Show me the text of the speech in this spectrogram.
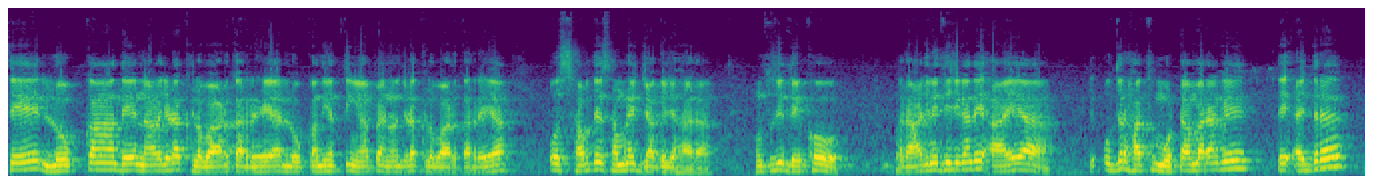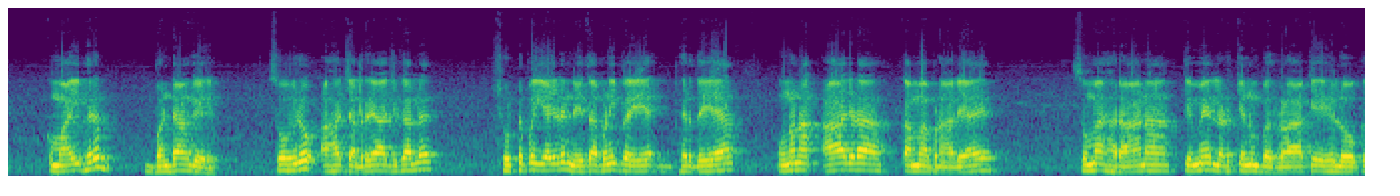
ਤੇ ਲੋਕਾਂ ਦੇ ਨਾਲ ਜਿਹੜਾ ਖਿਲਵਾੜ ਕਰ ਰਹੇ ਆ, ਲੋਕਾਂ ਦੀਆਂ ਧੀਆਂ ਭੈਣਾਂ ਨਾਲ ਜਿਹੜਾ ਖਿਲਵਾੜ ਕਰ ਰਹੇ ਆ ਉਹ ਸਭ ਦੇ ਸਾਹਮਣੇ ਜੱਗ ਜਹਾਰ। ਆ ਹੁਣ ਤੁਸੀਂ ਦੇਖੋ, ਰਾਜਨੀਤੀ 'ਚ ਕਹਿੰਦੇ ਆਏ ਆ, ਤੇ ਉਧਰ ਹੱਥ ਮੋਟਾ ਮਾਰਾਂਗੇ ਤੇ ਇੱਧਰ ਕਮਾਈ ਫਿਰ ਵੰਡਾਂਗੇ। ਸੋ ਵੀਰੋ, ਆਹ ਚੱਲ ਰਿਹਾ ਅੱਜ ਕੱਲ ਛੁੱਟ ਪਈਆ ਜਿਹੜੇ ਨੇਤਾ ਬਣੀ ਪਏ ਫਿਰਦੇ ਆ, ਉਹਨਾਂ ਨਾਲ ਆ ਜਿਹੜਾ ਕੰਮ ਅਪਣਾ ਲਿਆ ਏ। ਸੋ ਮੈਂ ਹੈਰਾਨ ਆ, ਕਿਵੇਂ ਲੜਕੇ ਨੂੰ ਬਦਲਾ ਕੇ ਇਹ ਲੋਕ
